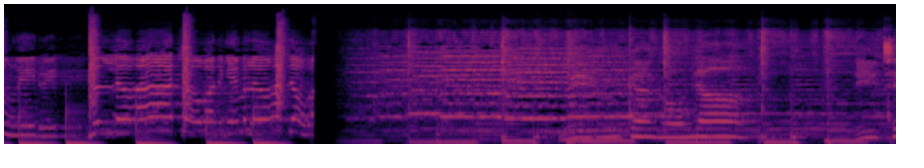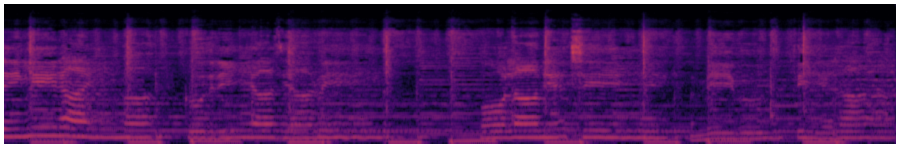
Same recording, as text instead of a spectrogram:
ကြောင့်လေးတွေမလိုအပ်တော့ပါတကယ်မလိုအပ်တော့ပါလေဦးကံကုန်များဒီချိန်လေးတိုင်းမှာကိုယ်တည်းရစရာတွေပေါ်လာမြဲချီမမေ့ဘူးသိရလား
